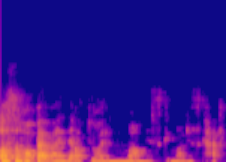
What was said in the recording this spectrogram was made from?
Og så håper jeg bare det at du har en magisk, magisk helg.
